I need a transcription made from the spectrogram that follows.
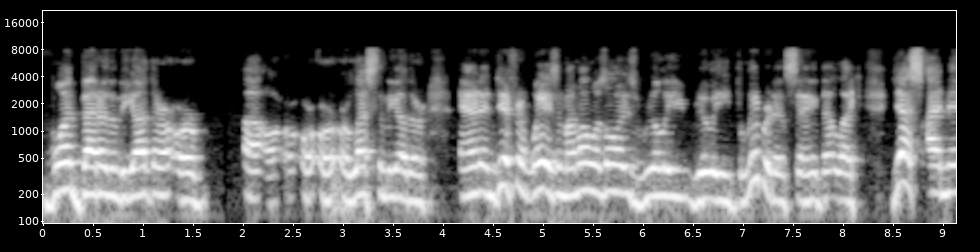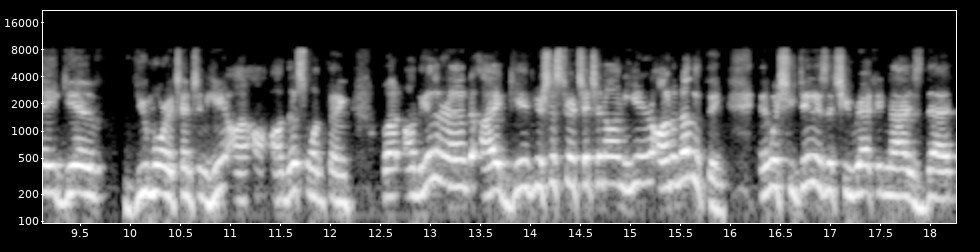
one better than the other or uh, or, or, or, less than the other and in different ways and my mom was always really really deliberate in saying that like yes i may give you more attention here on, on this one thing but on the other end i give your sister attention on here on another thing and what she did is that she recognized that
